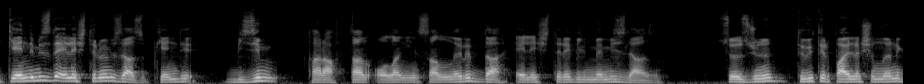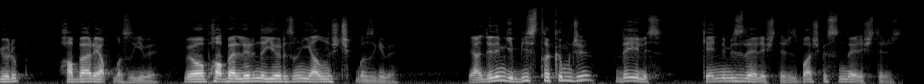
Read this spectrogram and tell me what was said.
kendimizi de eleştirmemiz lazım. Kendi bizim taraftan olan insanları da eleştirebilmemiz lazım. Sözcünün Twitter paylaşımlarını görüp haber yapması gibi. Ve o haberlerin de yarısının yanlış çıkması gibi. Yani dediğim gibi biz takımcı değiliz. Kendimizi de eleştiririz, başkasını da eleştiririz.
